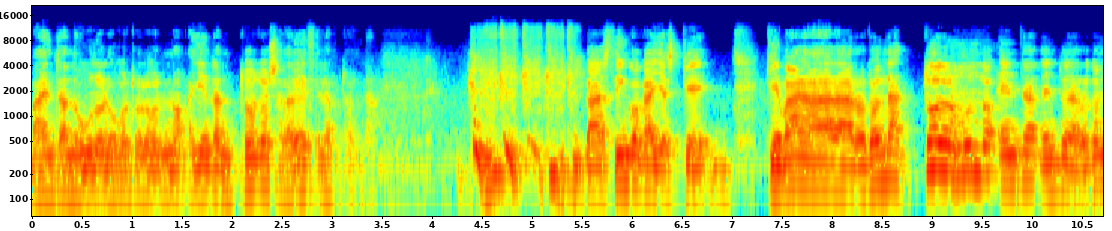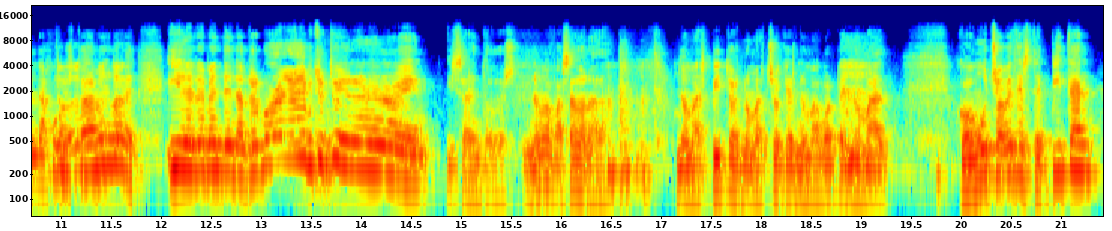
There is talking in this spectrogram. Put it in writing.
va entrando uno, luego otro, luego no, ahí entran todos a la vez en la rotonda. Las cinco calles que, que van a la rotonda, todo el mundo entra dentro de la rotonda justo Todos a la misma vez. Y de repente entra todo y salen todos. No me ha pasado nada. No más pitos, no más choques, no más golpes, no más... Como mucho a veces te pitan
